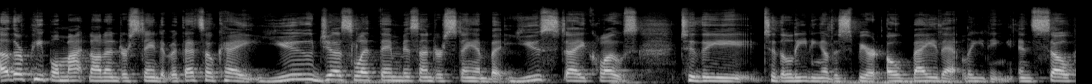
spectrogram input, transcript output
Other people might not understand it, but that's okay. You just let them misunderstand, but you stay close to the to the leading of the spirit. Obey that leading. And so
